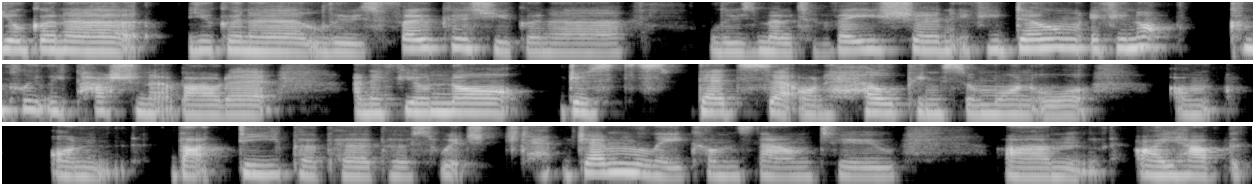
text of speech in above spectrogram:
you're gonna you're gonna lose focus you're gonna lose motivation. If you don't if you're not completely passionate about it and if you're not just dead set on helping someone or on on that deeper purpose which generally comes down to um, I have the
